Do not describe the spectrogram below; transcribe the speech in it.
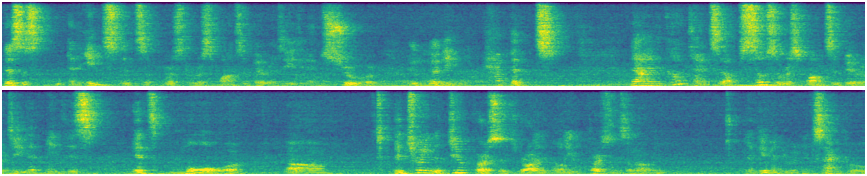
This is an instance of personal responsibility to ensure that learning happens. Now, in the context of social responsibility, that means it's, it's more um, between the two persons rather than only the persons alone. I've given you an example.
